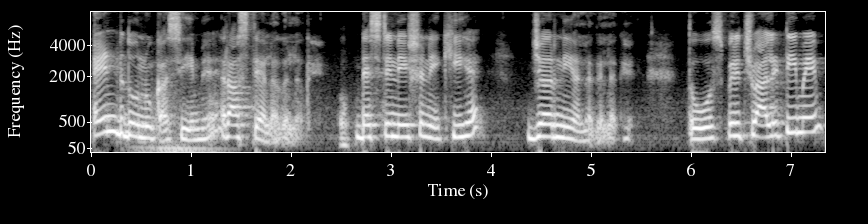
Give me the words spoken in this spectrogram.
एंड दोनों का सेम है रास्ते अलग अलग है डेस्टिनेशन एक ही है जर्नी अलग अलग है। तो स्पिरिचुअलिटी में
